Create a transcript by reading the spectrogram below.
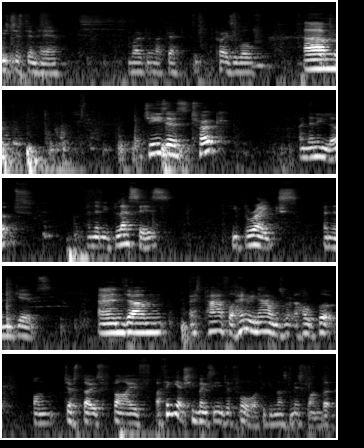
He's just in here, roving like a crazy wolf. Um, Jesus took, and then he looked, and then he blesses, he breaks, and then he gives. And um, it's powerful. Henri Nouwen's written a whole book on just those five. I think he actually makes it into four. I think he must miss one. But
